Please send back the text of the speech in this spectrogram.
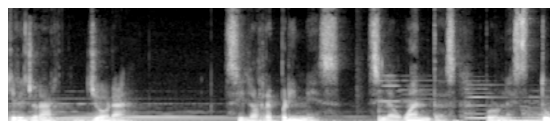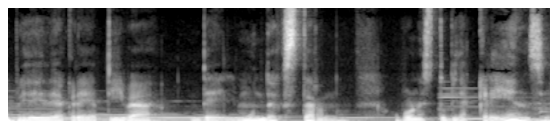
¿Quieres llorar? Llora. Si lo reprimes, si lo aguantas por una estúpida idea creativa del mundo externo o por una estúpida creencia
